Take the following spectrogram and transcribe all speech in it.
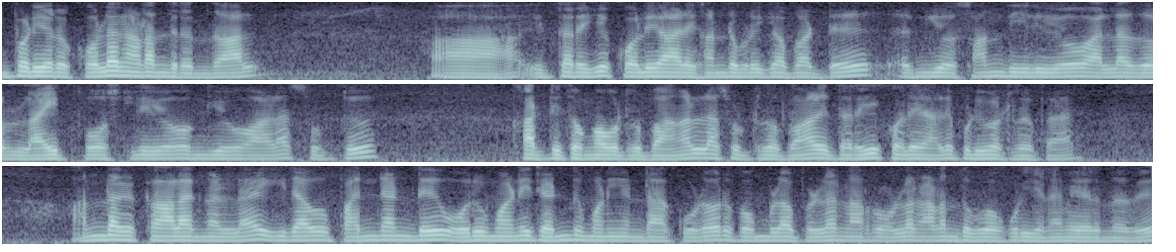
இப்படி ஒரு கொலை நடந்திருந்தால் இத்தனைக்கு கொலையாளி கண்டுபிடிக்கப்பட்டு எங்கேயோ சந்தியிலையோ அல்லது ஒரு லைட் போஸ்ட்லேயோ எங்கேயோ ஆளை சுட்டு கட்டி தொங்க விட்டுருப்பாங்க. இல்லை சுட்டுருப்பாங்க. இத்தனைக்கு கொலையாளி பிடிபட்டிருப்பார். அந்த காலங்களில் இரவு பன்னெண்டு ஒரு மணி ரெண்டு மணி என்றால் கூட ஒரு பொம்பளை பிள்ளை நரோட நடந்து போகக்கூடிய நிலைமை இருந்தது.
